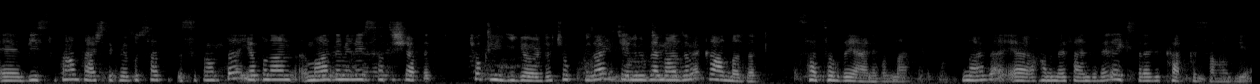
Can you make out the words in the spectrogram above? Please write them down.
bir stand açtık ve bu standta yapılan malzemeleri satış yaptık. Çok ilgi gördü. Çok güzel. Hiç elimizde malzeme kalmadı. Satıldı yani bunlar. Bunlar da e, hanımefendilere ekstra bir katkı sağlıyor.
